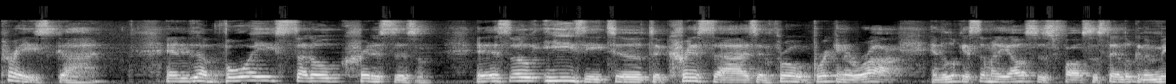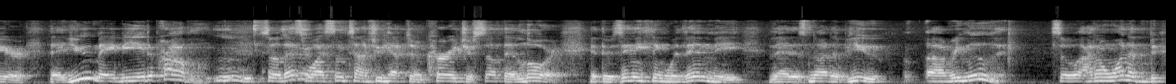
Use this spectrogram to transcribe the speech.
Praise God, and avoid subtle criticism. It's so easy to, to criticize and throw a brick in a rock and look at somebody else's faults instead of looking in the mirror that you may be the problem. Mm, so that's why sometimes you have to encourage yourself that, Lord, if there's anything within me that is not of you, uh, remove it. So I don't want to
